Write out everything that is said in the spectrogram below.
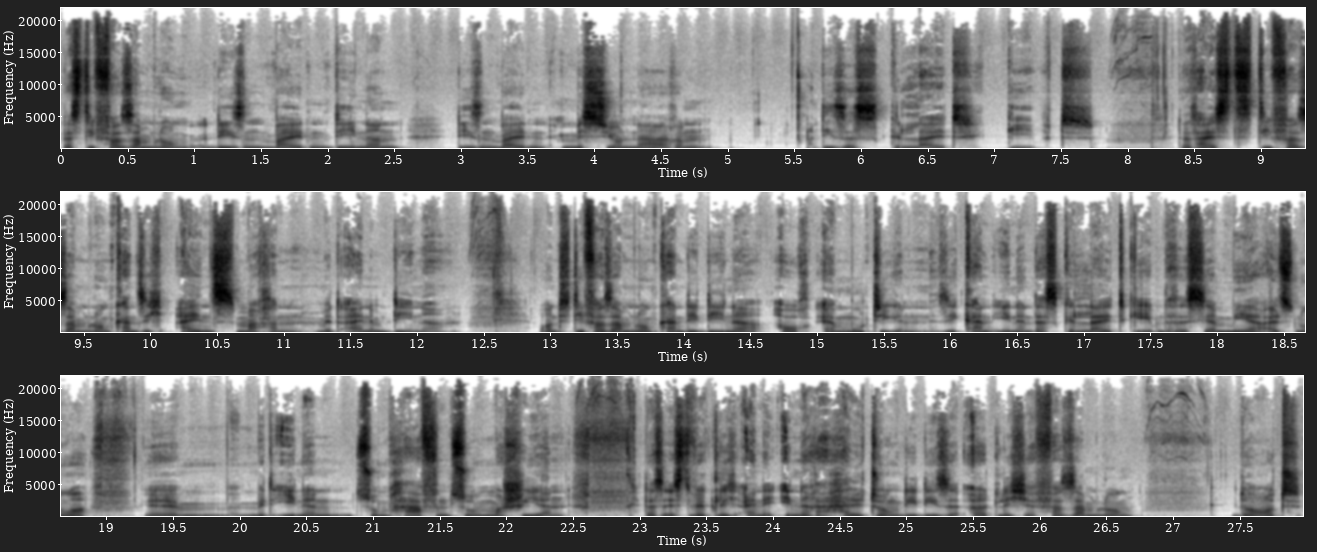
dass die Versammlung diesen beiden Dienern, diesen beiden Missionaren dieses Geleit gibt. Das heißt, die Versammlung kann sich eins machen mit einem Diener. Und die Versammlung kann die Diener auch ermutigen. Sie kann ihnen das Geleit geben. Das ist ja mehr als nur ähm, mit ihnen zum Hafen zu marschieren. Das ist wirklich eine innere Haltung, die diese örtliche Versammlung dort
